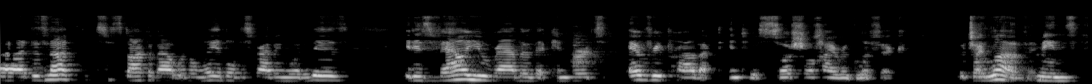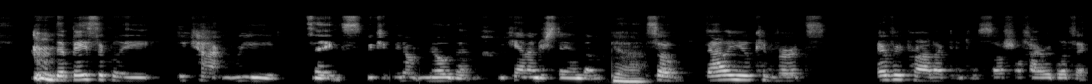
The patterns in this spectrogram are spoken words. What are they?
Uh, does not stalk about with a label describing what it is. It is value rather that converts every product into a social hieroglyphic, which I love. It means that basically we can't read things. We, can, we don't know them. We can't understand them. Yeah. So value converts every product into a social hieroglyphic.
